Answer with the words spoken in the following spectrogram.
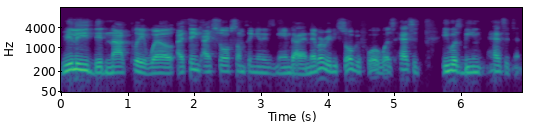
really did not play well. I think I saw something in his game that I never really saw before. Was hesitant. He was being hesitant.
